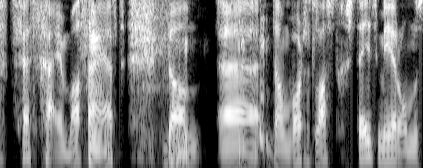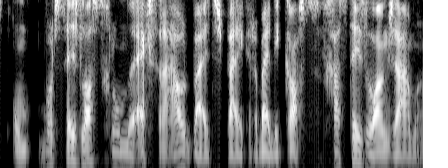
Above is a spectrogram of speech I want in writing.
vetvrije massa hebt, dan, uh, dan wordt het lastig, steeds meer om, om, wordt steeds lastiger om er extra hout bij te spijkeren bij die kast. Dus het gaat steeds langzamer.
